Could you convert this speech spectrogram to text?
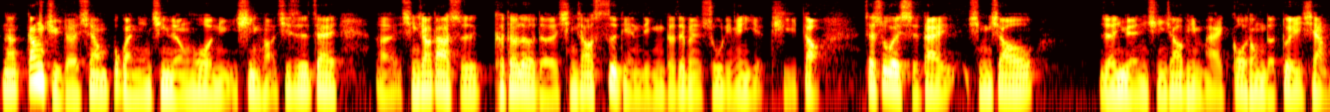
那刚举的像不管年轻人或女性哈，其实在呃行销大师科特勒的行销四点零的这本书里面也提到，在数位时代，行销人员、行销品牌沟通的对象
